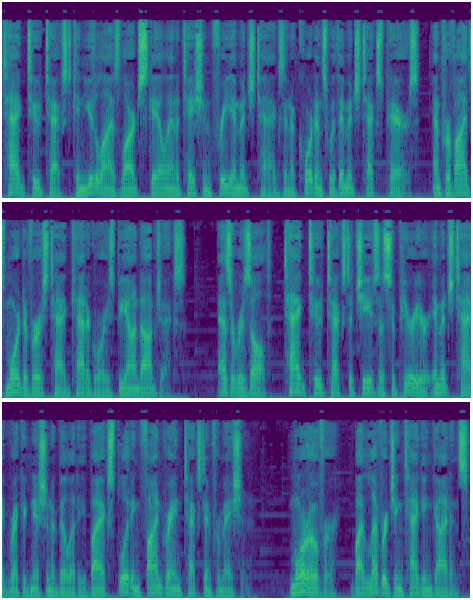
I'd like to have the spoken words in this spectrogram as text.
Tag2Text can utilize large scale annotation free image tags in accordance with image text pairs, and provides more diverse tag categories beyond objects. As a result, Tag2Text achieves a superior image tag recognition ability by exploiting fine grained text information. Moreover, by leveraging tagging guidance,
